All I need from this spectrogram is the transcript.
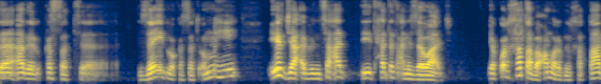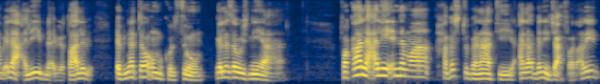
هذه قصة زيد وقصة أمه. يرجع ابن سعد يتحدث عن الزواج. يقول خطب عمر بن الخطاب إلى علي بن أبي طالب ابنته أم كلثوم. قال له زوجني إياها. فقال علي إنما حبست بناتي على بني جعفر. أريد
